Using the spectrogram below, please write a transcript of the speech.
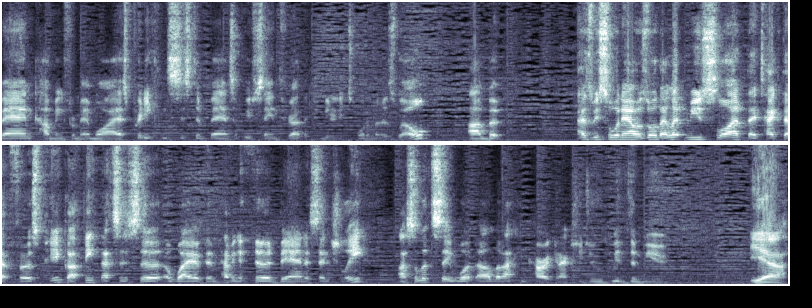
ban coming from MYS, pretty consistent bans that we've seen throughout the community tournament as well. Um, but as we saw now as well, they let Mew slide, they take that first pick. I think that's just a, a way of them having a third ban essentially. Uh, so let's see what uh, and Curry can actually do with the Mew. Yeah,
